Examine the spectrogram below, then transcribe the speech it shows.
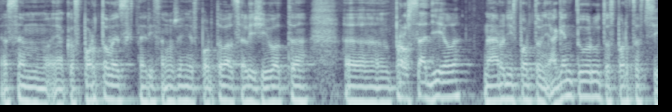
Já jsem jako sportovec, který samozřejmě sportoval celý život, e, prosadil Národní sportovní agenturu, to sportovci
